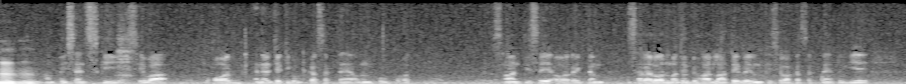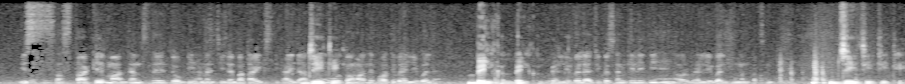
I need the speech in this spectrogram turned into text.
हम पेशेंट्स की सेवा और एनर्जेटिक होकर कर सकते हैं और उनको बहुत शांति से और एकदम सरल और मधुर व्यवहार लाते हुए उनकी सेवा कर सकते हैं। तो ये इस संस्था के माध्यम से जो भी हमें चीज़ें बताई सिखाई जाती है वो तो हमारे लिए बहुत ही वैल्यूबल है। बिल्कुल बिल्कुल वैल्यूबल एजुकेशन के लिए भी हैं और वैल्यूबल ह्यूमन पर्सन के लिए जी जी जी जी।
